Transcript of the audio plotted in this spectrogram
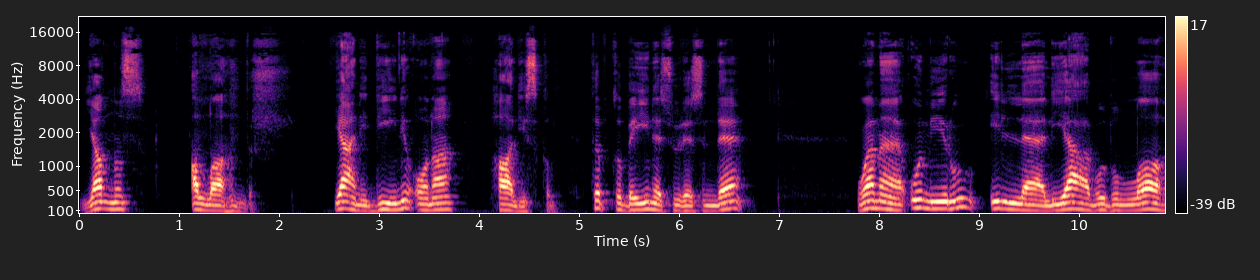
yalnız Allah'ındır. Yani dini ona halis kıl. Tıpkı Beyine suresinde وَمَا اُمِرُوا اِلَّا لِيَعْبُدُوا اللّٰهَ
